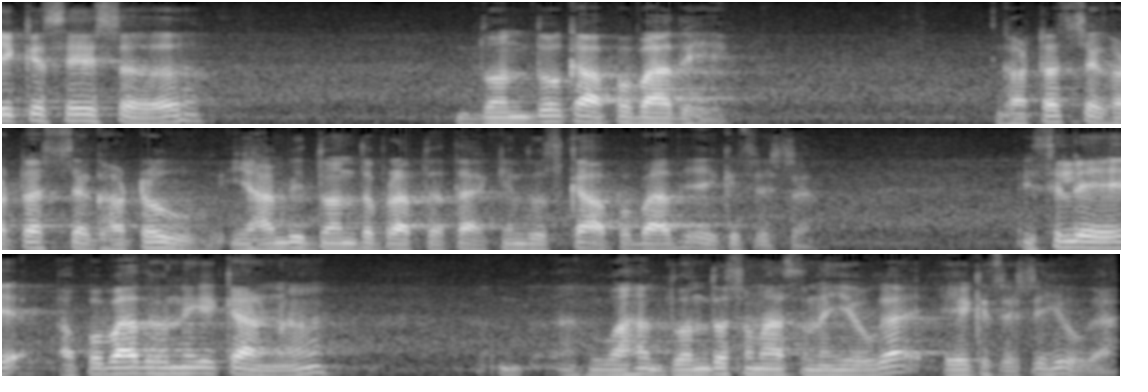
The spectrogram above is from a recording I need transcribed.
एक शेष द्वंद्व का अपवाद है। घटस्य घटस्य घटो, यहाँ भी द्वंद्व प्राप्त था किंतु उसका अपवाद है एक शेष इसलिए अपवाद होने के कारण वहाँ द्वंद्व समास नहीं होगा, एक शेष ही होगा।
